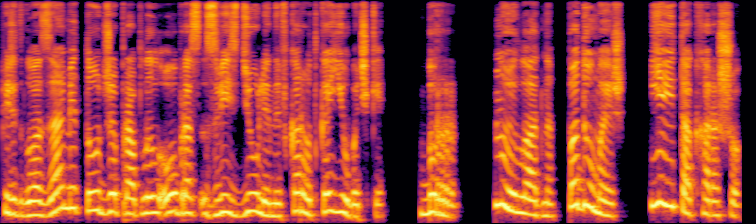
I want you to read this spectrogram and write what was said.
Перед глазами тут же проплыл образ звездюлины в короткой юбочке. Бррр. Ну и ладно, подумаешь, ей и так хорошо,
